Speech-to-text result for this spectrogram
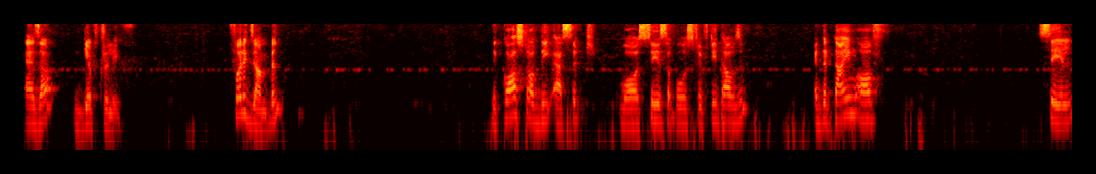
as a gift relief. For example, the cost of the asset was say suppose 50,000 at the time of sale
